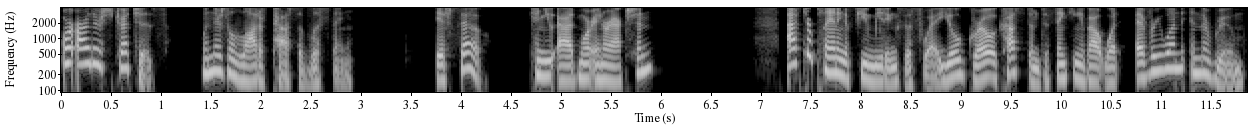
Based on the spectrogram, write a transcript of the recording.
Or are there stretches when there's a lot of passive listening? If so, can you add more interaction? After planning a few meetings this way, you'll grow accustomed to thinking about what everyone in the room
